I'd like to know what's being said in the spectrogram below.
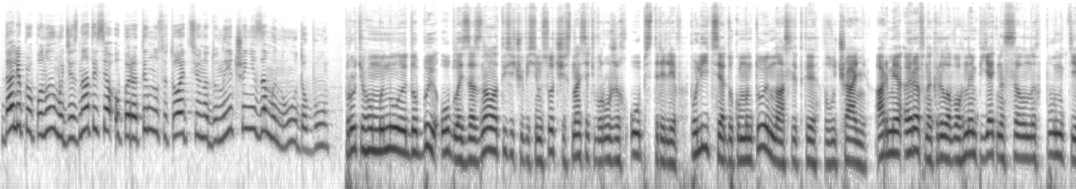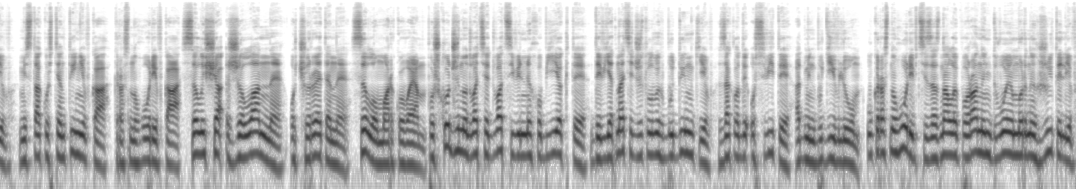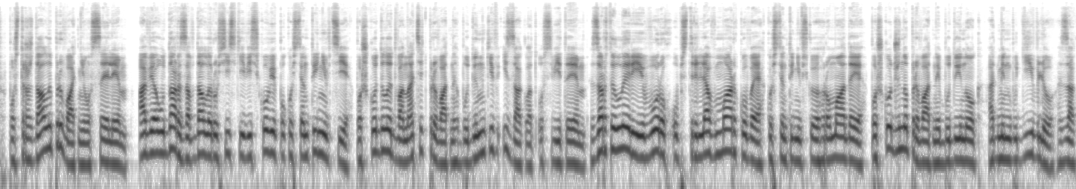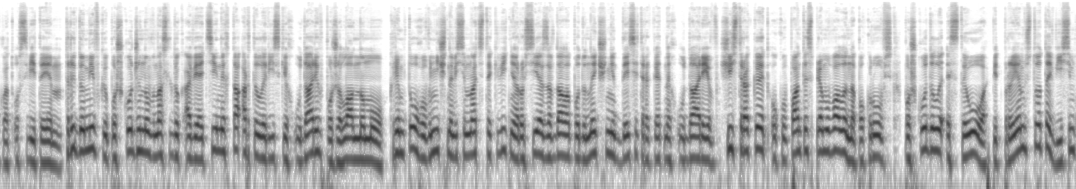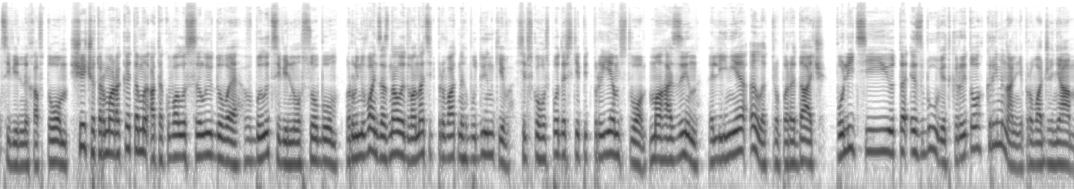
Далі пропонуємо дізнатися оперативну ситуацію на Донеччині за минулу добу. Протягом минулої доби область зазнала 1816 ворожих обстрілів. Поліція документує наслідки влучань. Армія РФ накрила вогнем 5 населених пунктів: міста Костянтинівка, Красногорівка, селища Желанне, Очеретине, село Маркове. Пошкоджено 22 цивільних об'єкти, 19 житлових будинків, заклади освіти, адмінбудівлю. У Красногорівці зазнали поранень двоє мирних жителів, постраждали приватні оселі. Авіаудар завдали російські військові по Костянтинівці, пошкодили 12 приватних будинків і заклад освіти. З артилерії ворог обстріляв Маркове Костянтинівської громади. Пошкоджено приватний будинок, адмінбудівлю, заклад освіти. Три домівки пошкоджено внаслідок авіаційних та артилерійських ударів по Желанному. Крім того, в ніч на 18 квітня Росія завдала по Донеччині 10 ракетних ударів. Шість ракет окупанти спрямували на Покровськ, пошкодили СТО, підприємство та вісім цивільних авто. Ще чотирма ракетами атакували Селидове, вбили цивільну особу. Руйнувань зазнали 12 приватних будинків, сільськогосподарське підприємство, магазин, лінія електропередач. Поліцією та СБУ відкрито кримінальні провадження.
